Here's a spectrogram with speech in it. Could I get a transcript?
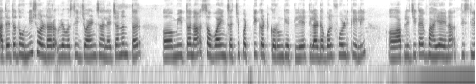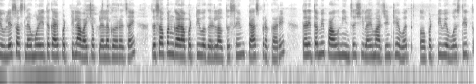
आता इथं दोन्ही शोल्डर व्यवस्थित जॉईंट झाल्याच्यानंतर मी इथं ना सव्वा इंचाची पट्टी कट करून घेतली आहे. तिला डबल फोल्ड केली. आपली जी काही बाही आहे ना ती स्लीवलेस असल्यामुळे इथं काय पट्टी लावायची आपल्याला गरज आहे. जसं आपण गळापट्टी वगैरे लावतो सेम त्याच प्रकारे. तर इथं मी पाऊन इंच शिलाई मार्जिन ठेवत पट्टी व्यवस्थित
